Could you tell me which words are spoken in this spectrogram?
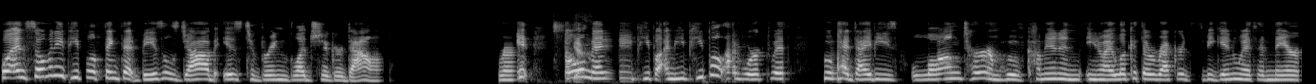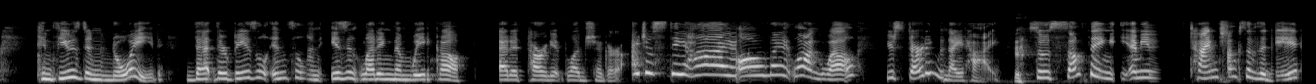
Well, and so many people think that basal's job is to bring blood sugar down right? So yeah. many people, I mean, people I've worked with who've had diabetes long term who've come in and, you know, I look at their records to begin with and they're confused and annoyed that their basal insulin isn't letting them wake up at a target blood sugar. I just stay high all night long. Well, you're starting the night high. so something, I mean, time chunks of the day,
